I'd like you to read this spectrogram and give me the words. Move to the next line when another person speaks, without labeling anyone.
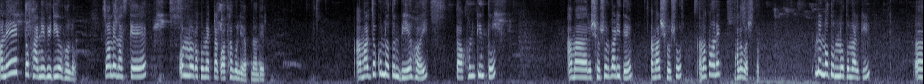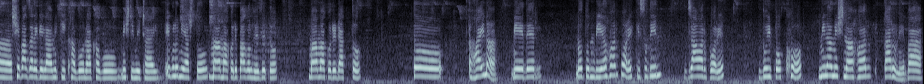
অনেক তো funny video হলো। চলেন আজকে অন্যরকম একটা কথা বলি আপনাদের। আমার যখন নতুন বিয়ে হয়, তখন কিন্তু আমার শ্বশুর বাড়িতে আমার শ্বশুর আমাকে অনেক ভালোবাসতো। মানে নতুন নতুন আর কি। সে বাজারে গেলে আমি কি খাব, না খাব, মিষ্টি মিঠাই এগুলো নিয়ে আসতো। মা মা করে পাগল হয়ে যেত। মা মা করে ডাকতো। তো হয় না, মেয়েদের নতুন বিয়ে হওয়ার পরে কিছুদিন যাওয়ার পরে দুই পক্ষ মিলামিশ না হওয়ার কারণে বা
